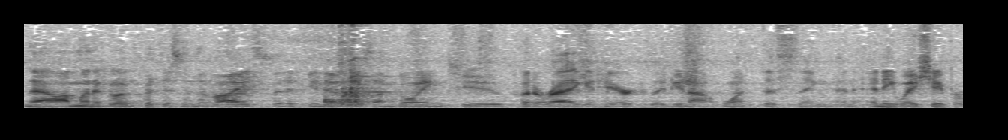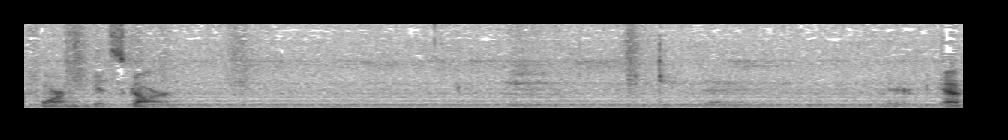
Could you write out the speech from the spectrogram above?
Now I'm gonna go ahead and put this in the vise, but if you notice, I'm going to put a rag in here because I do not want this thing in any way, shape, or form to get scarred. There we go.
